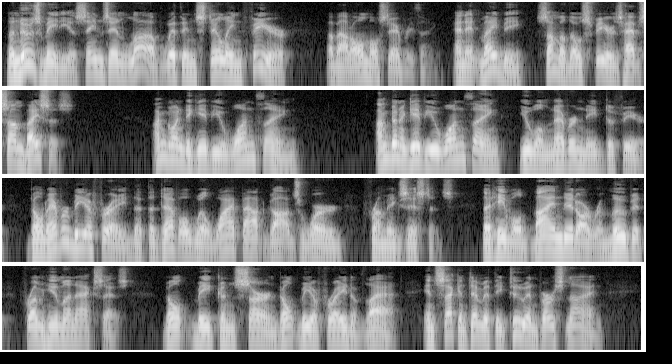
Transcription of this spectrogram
The news media seems in love with instilling fear about almost everything. And it may be some of those fears have some basis. I'm going to give you one thing. I'm going to give you one thing you will never need to fear. Don't ever be afraid that the devil will wipe out God's word from existence, that he will bind it or remove it from human access. Don't be concerned. Don't be afraid of that. In 2 Timothy 2 and verse 9,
